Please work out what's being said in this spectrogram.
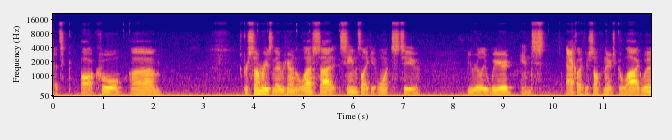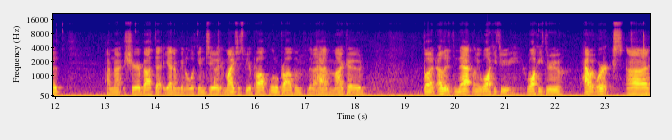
that's all cool. Um, for some reason over here on the left side it seems like it wants to be really weird and act like there's something there to collide with I'm not sure about that yet. I'm going to look into it. It might just be a prob little problem that I have in my code. But other than that, let me walk you through walk you through how it works. Uh,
